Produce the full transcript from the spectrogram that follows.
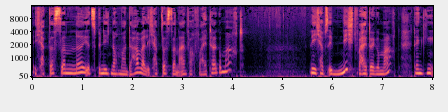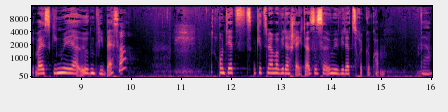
ich habe das dann, ne, jetzt bin ich nochmal da, weil ich habe das dann einfach weitergemacht. Nee, ich habe es eben nicht weitergemacht, dann ging, weil es ging mir ja irgendwie besser. und jetzt geht's mir aber wieder schlechter. Es ist irgendwie wieder zurückgekommen. Ja.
